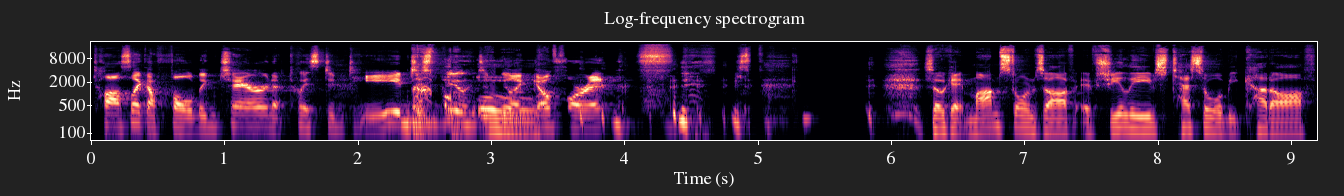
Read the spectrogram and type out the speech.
toss like a folding chair and a twisted tea, and just be, just be like, go for it. So okay, mom storms off. If she leaves, Tessa will be cut off.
